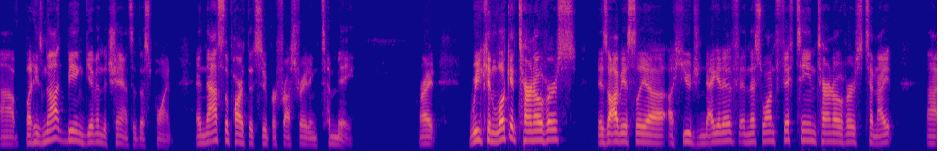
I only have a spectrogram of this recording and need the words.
Uh, but he's not being given the chance at this point. And that's the part that's super frustrating to me. Right? We can look at turnovers is obviously a, a huge negative in this one. 15 turnovers tonight uh,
